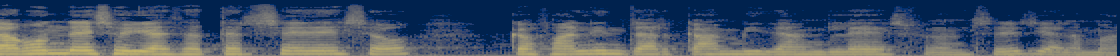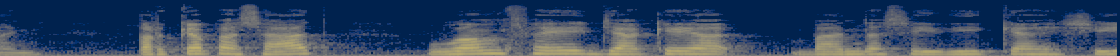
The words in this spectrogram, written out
segon d'ESO i els de tercer d'ESO que fan l'intercanvi d'anglès, francès i alemany. Per què ha passat? Ho van fer ja que van decidir que així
